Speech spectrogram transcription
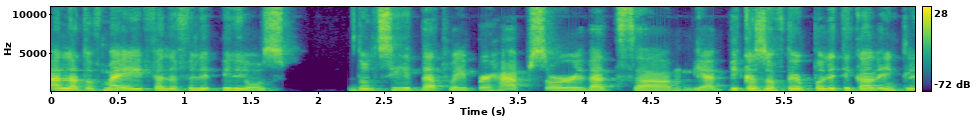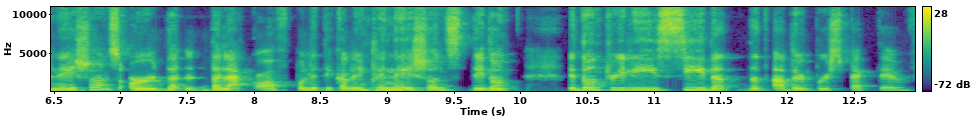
a lot of my fellow filipinos don't see it that way perhaps or that um, yeah because of their political inclinations or the, the lack of political inclinations they don't they don't really see that that other perspective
